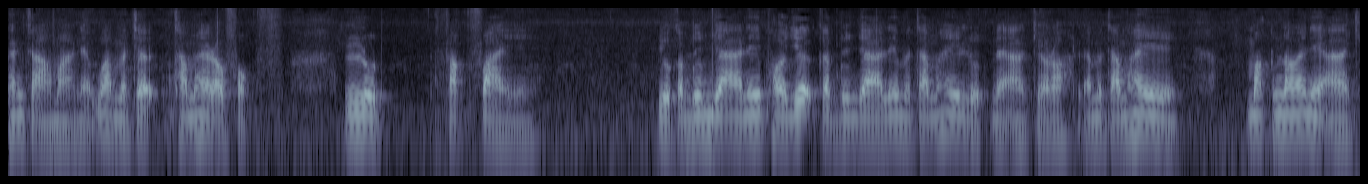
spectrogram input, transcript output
ท่านกล่าวมาเนี่ยว่ามันจะทำให้เราฝกหลุดฝักใฝ่ อยู่กับดุนยานี้พอเยอะกับดุนยานี้มันทำให้หลุดในอาเกราะห์แล้วมันทำให้มักน้อยในอาเก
